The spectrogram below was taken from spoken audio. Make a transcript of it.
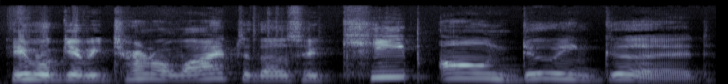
He will give eternal life to those who keep on doing good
